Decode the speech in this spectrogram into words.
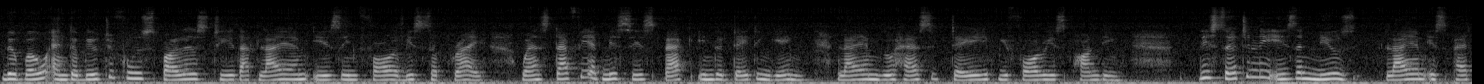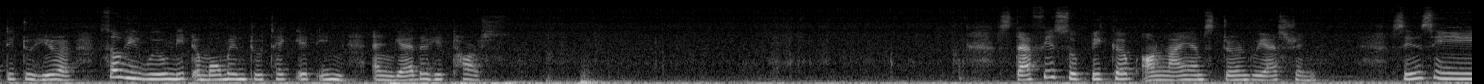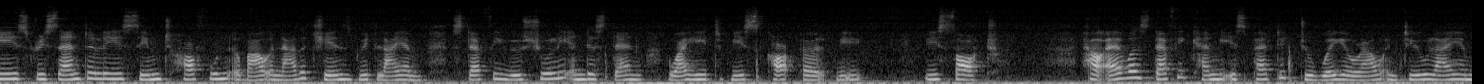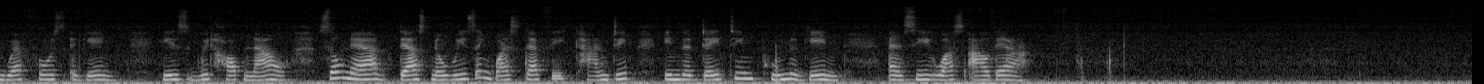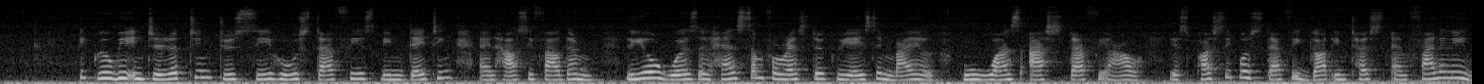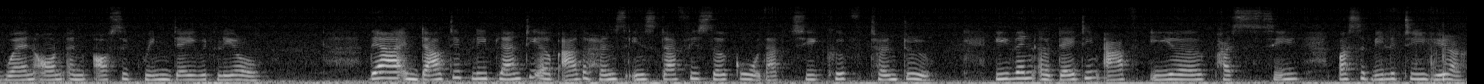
The Bold and the Beautiful spoilers see that Liam is in for a big surprise. When Steffy admits he's back in the dating game, Liam will hesitate before responding. This certainly isn't news Liam is expected to hear, so he will need a moment to take it in and gather his thoughts. Steffy should pick up on Liam's stern reaction. Since he recently seemed hopeful about another chance with Liam, Steffy will surely understand why he'd be, uh, sought. However, Steffy can be expected to wait around until Liam waffles again. He's with hope now, so now there's no reason why Steffy can't dip in the dating pool again and see what's out there. It will be interesting to see who Steffy's been dating and how she found them. Leo was a handsome Forrester creation buyer who once asked Steffy out. It's possible Steffy got in touch and finally went on an obsequious date with Leo. There are undoubtedly plenty of other hunts in Steffy's circle that she could turn to. Even a dating app is a possibility here.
